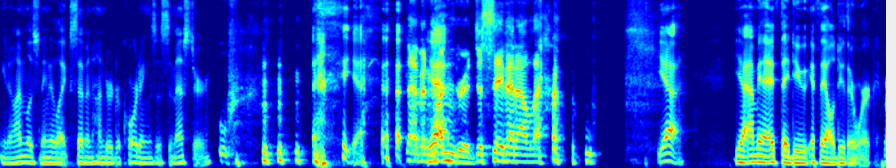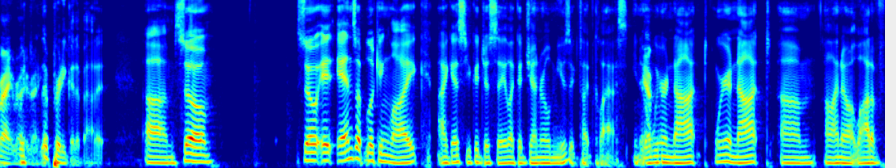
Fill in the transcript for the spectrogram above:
You know, I'm listening to like 700 recordings a semester. yeah. 700. Yeah. Just say that out loud. yeah. Yeah. I mean, if they do, if they all do their work. Right, right, right. They're pretty good about it. Um, so so it ends up looking like I guess you could just say like a general music type class. You know, yep. we're not we're not um I know a lot of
